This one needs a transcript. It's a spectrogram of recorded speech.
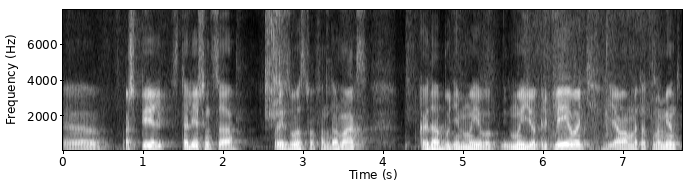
HPL, столешница, производства Фандермакс. Когда будем мы, его, мы ее приклеивать, я вам этот момент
